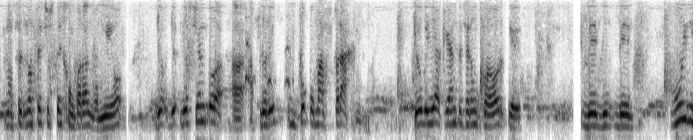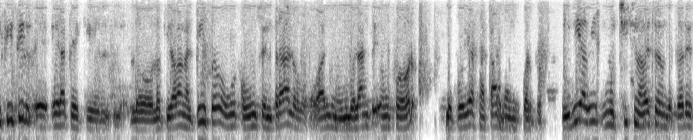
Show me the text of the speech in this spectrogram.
no sé, no sé si ustedes concuerdan conmigo, yo, yo, yo siento a, Flores un poco más frágil. Yo veía que antes era un jugador que de, muy difícil eh, era que, que lo, lo, tiraban al piso o un, central o, un volante o un jugador lo podía sacar con el cuerpo. Y día vi muchísimas veces donde Flores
